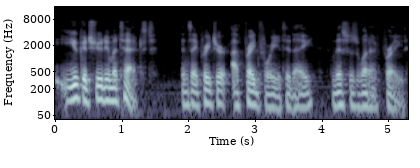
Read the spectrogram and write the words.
You could shoot him a text and say, Preacher, I've prayed for you today. And this is what I've prayed.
